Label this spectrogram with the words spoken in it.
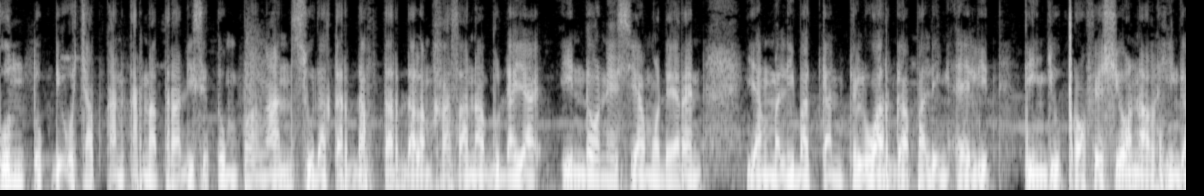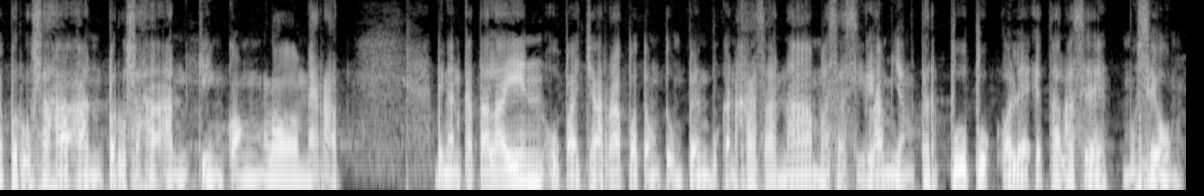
untuk diucapkan karena tradisi tumpengan sudah terdaftar dalam khasana budaya Indonesia modern yang melibatkan keluarga paling elit, tinju profesional hingga perusahaan-perusahaan king konglomerat. Dengan kata lain, upacara potong tumpeng bukan khasana masa silam yang terpupuk oleh etalase museum.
